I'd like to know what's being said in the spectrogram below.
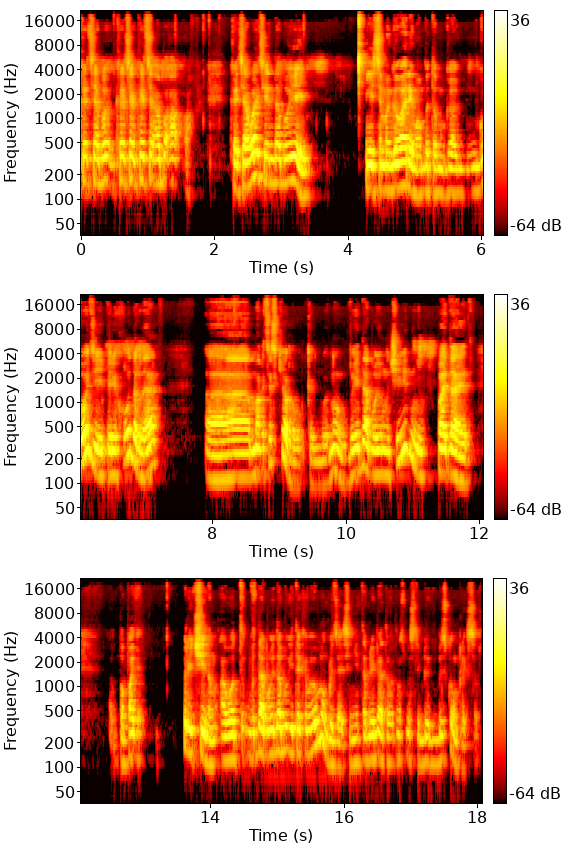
Хотя бы, хотя, хотя, а, хотя White и NWA, если мы говорим об этом годе и переходах, да, э, Мартис Керл, как бы, ну, в AEW он, очевидно, не попадает по причинам. А вот в WWE так его могут взять. Они там ребята в этом смысле без комплексов.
